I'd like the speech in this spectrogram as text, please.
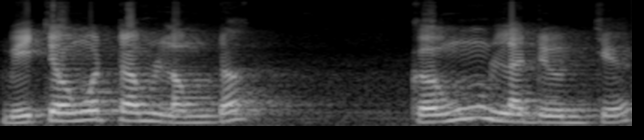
Bị chôn ở trong lòng đất, Cũng là đường chết.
